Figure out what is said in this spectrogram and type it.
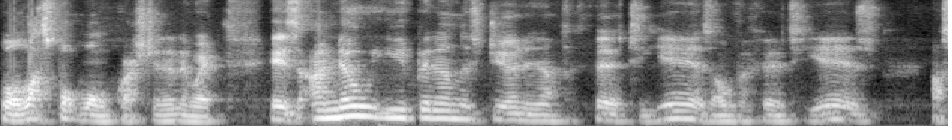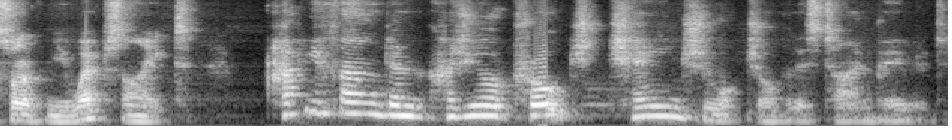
No. Well, last but one question anyway, is I know you've been on this journey now for 30 years, over 30 years. I saw it from your website. Have you found and has your approach changed much over this time period?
